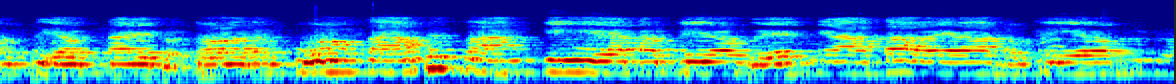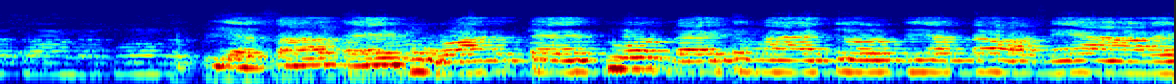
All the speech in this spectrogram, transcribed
នុភាពនៃប្រតទាំងពួងសាបសង្គានភាវេអ្នកដោយអនុភាព ជាសាធេមវន្តតេសួតនៃទាំងឡាយចូលមានដល់អ្នកឲ្យ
